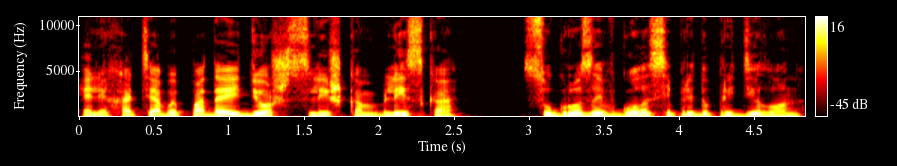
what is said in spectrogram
или хотя бы подойдешь слишком близко», с угрозой в голосе предупредил он.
